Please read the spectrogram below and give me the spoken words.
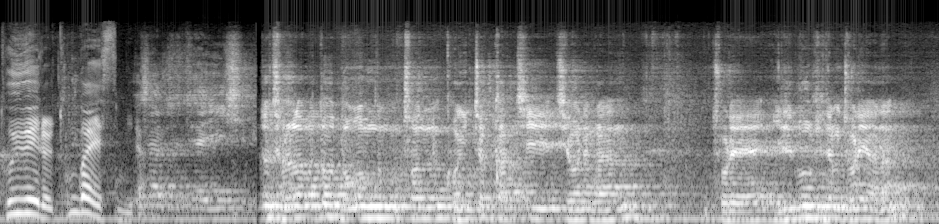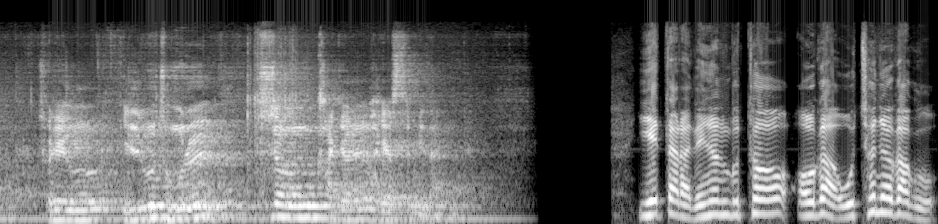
도의회를 통과했습니다. 전라북도 농업농촌 공익적 가치 지원에 관한 조례 일부 개정 조례안은 조례 후 일부 조문을 수정 가결하였습니다. 이에 따라 내년부터 어가 5천여 가구,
